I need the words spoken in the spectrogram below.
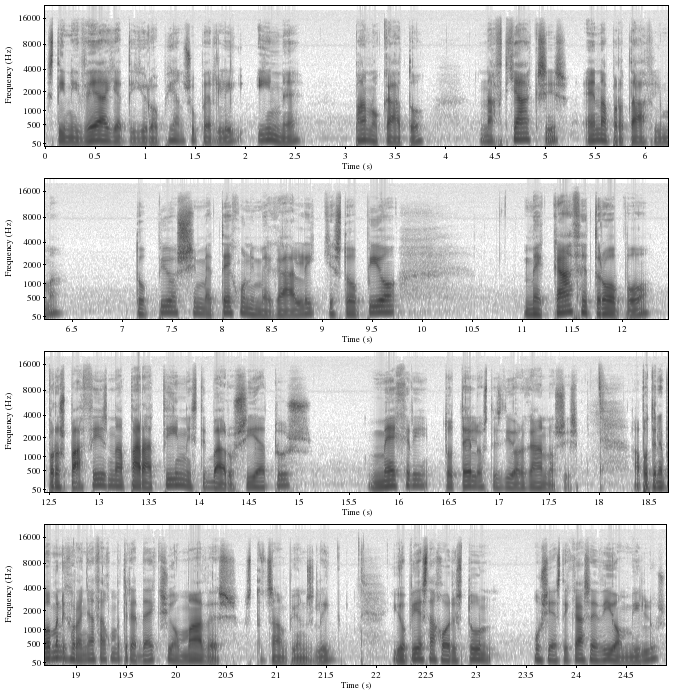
στην ιδέα για τη European Super League είναι πάνω κάτω να φτιάξεις ένα πρωτάθλημα το οποίο συμμετέχουν οι μεγάλοι και στο οποίο με κάθε τρόπο προσπαθείς να παρατείνεις την παρουσία τους μέχρι το τέλος της διοργάνωσης. Από την επόμενη χρονιά θα έχουμε 36 ομάδες στο Champions League, οι οποίες θα χωριστούν ουσιαστικά σε δύο ομίλους,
